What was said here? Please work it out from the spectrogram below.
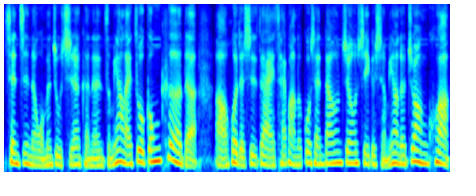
甚至呢，我们主持人可能怎么样来做功课的啊，或者是在采访的过程当中是一个什么样的状况？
